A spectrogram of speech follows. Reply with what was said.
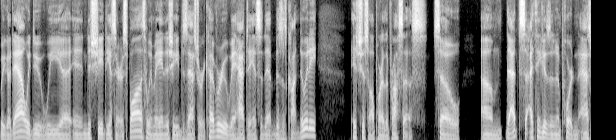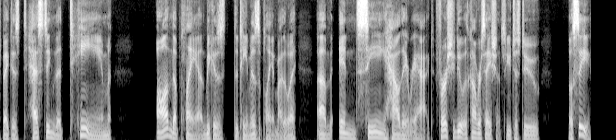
we go down, we do, we uh, initiate the incident response. We may initiate disaster recovery. We may have to incident business continuity. It's just all part of the process. So um, that's, I think, is an important aspect is testing the team on the plan because the team is the plan, by the way, um, in seeing how they react. First, you do it with conversations. You just do, let's see,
